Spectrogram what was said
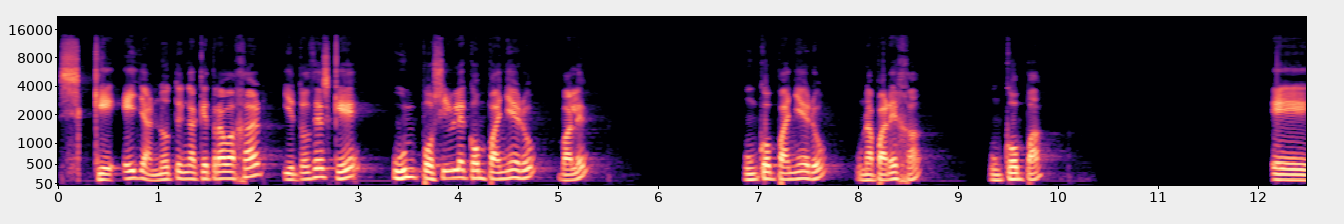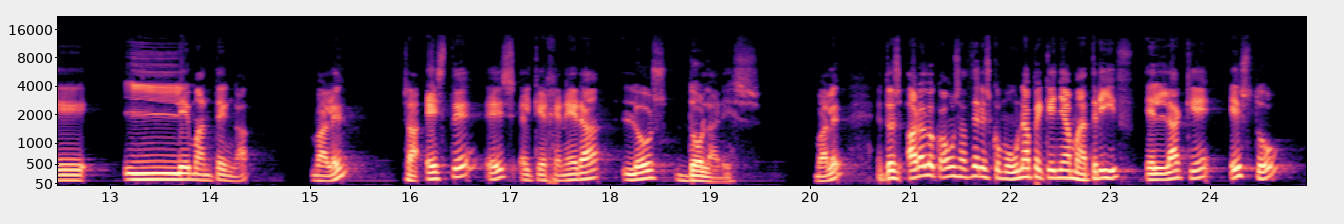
s- que ella no tenga que trabajar y entonces que un posible compañero, ¿vale? Un compañero, una pareja, un compa, eh, le mantenga, ¿vale? O sea, este es el que genera los dólares, ¿vale? Entonces, ahora lo que vamos a hacer es como una pequeña matriz en la que esto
